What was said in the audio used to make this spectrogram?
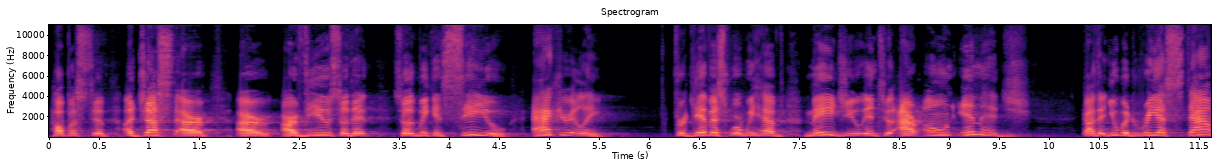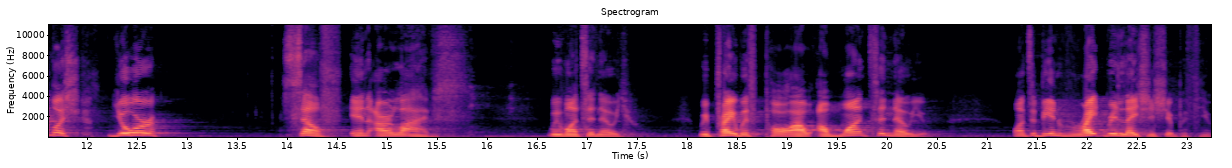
Help us to adjust our, our, our view so that, so that we can see you accurately. Forgive us where we have made you into our own image. God, that you would reestablish your self in our lives. We want to know you. We pray with Paul, I, I want to know you want to be in right relationship with you.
